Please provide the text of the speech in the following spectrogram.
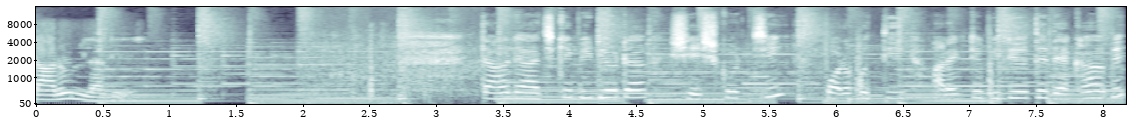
দারুণ লাগে। তাহলে আজকে ভিডিওটা শেষ করছি। পরবর্তী আরেকটি ভিডিওতে দেখা হবে।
